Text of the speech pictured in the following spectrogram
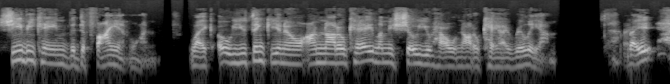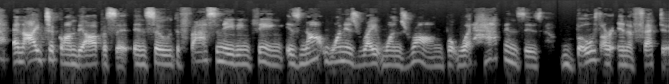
she became the defiant one like oh you think you know i'm not okay let me show you how not okay i really am right. right. and i took on the opposite and so the fascinating thing is not one is right one's wrong but what happens is both are ineffective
